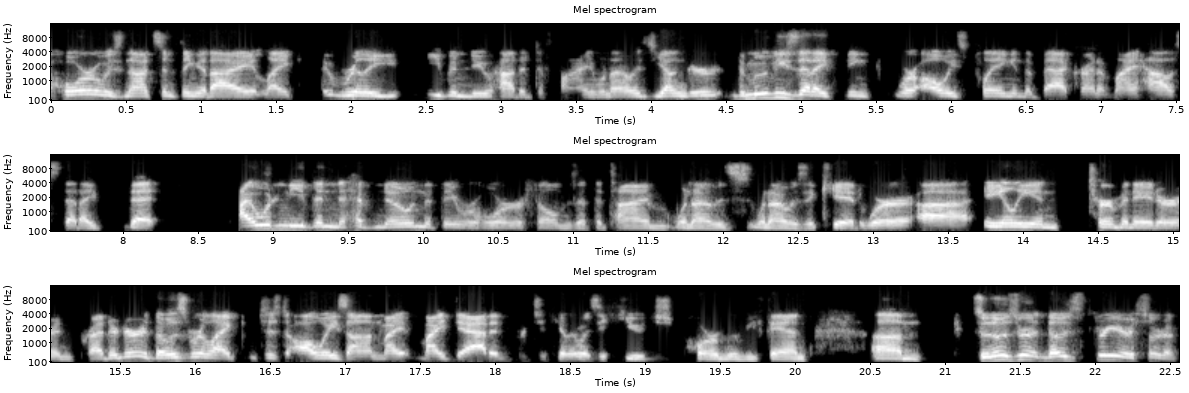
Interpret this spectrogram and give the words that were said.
horror was not something that I like really even knew how to define when I was younger. The movies that I think were always playing in the background at my house that I that I wouldn't even have known that they were horror films at the time when I was when I was a kid. Were uh, Alien, Terminator, and Predator. Those were like just always on. My my dad in particular was a huge horror movie fan. Um, so those are those three are sort of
